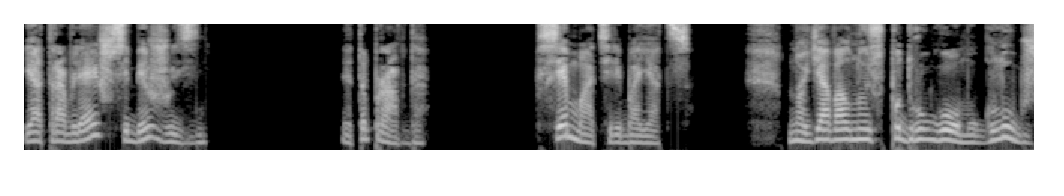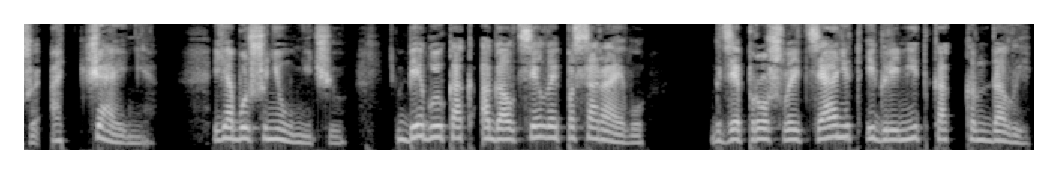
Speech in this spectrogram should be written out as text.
и отравляешь себе жизнь. Это правда. Все матери боятся. Но я волнуюсь по-другому, глубже, отчаяние. Я больше не умничаю. Бегаю, как оголтелая по Сараеву, где прошлое тянет и гремит, как кандалы.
